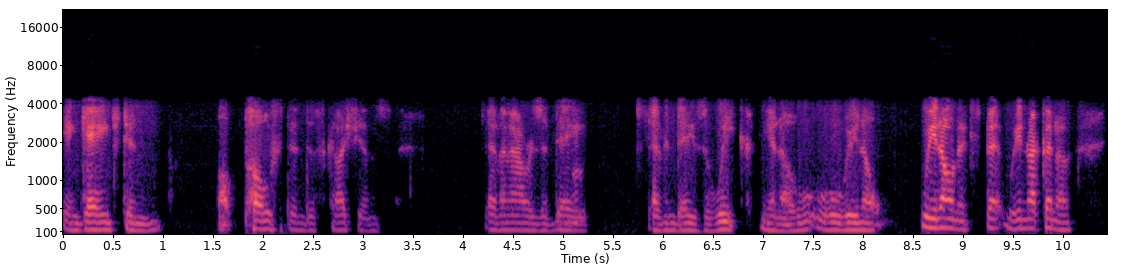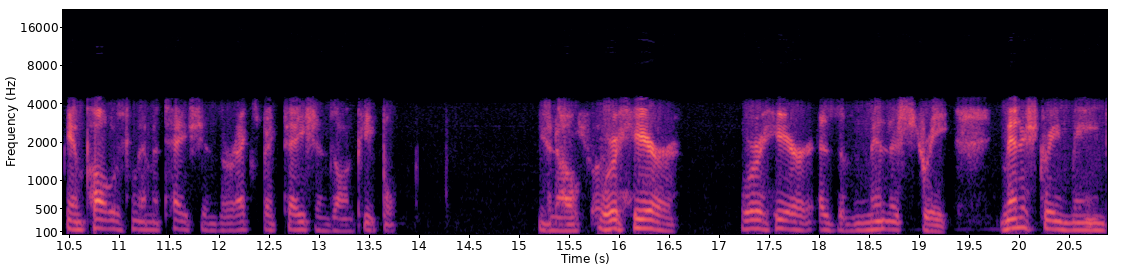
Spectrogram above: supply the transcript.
engaged in post and discussions seven hours a day, seven days a week. You know, we don't we don't expect we're not going to impose limitations or expectations on people. You know, we're here we're here as a ministry. Ministry means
